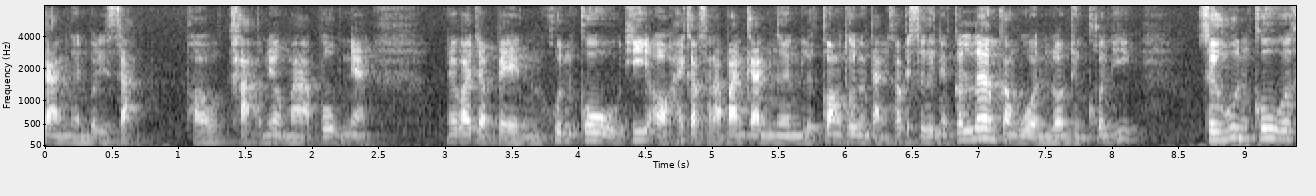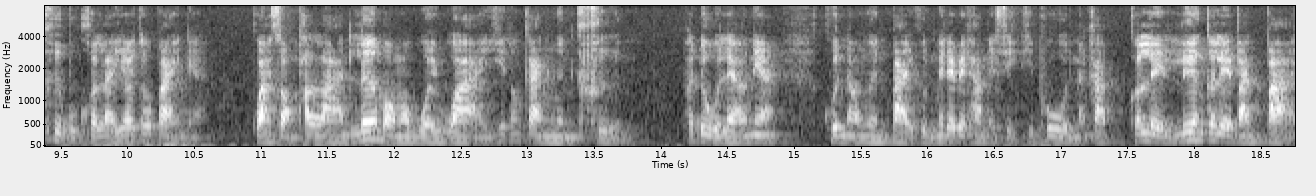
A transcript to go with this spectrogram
การเงินบริษัท อข่าวนี้ออกมาปุ๊บเนี่ยไม่ว่าจะเป็นหุ้นกู้ที่ออกให้กับสถาบันการเงิน หรือกองทุนต่างๆเข้าไปซื้อเนี่ยก็เริ่มกังวลรวมถึงคนที่ซื้อหุ้นกู้ก็คือบุคคลรายย่อยทั่วไปเนี่ยกว่า 2,000 ล้านเริ่มออกมาโวยวายที่ต้องการเงินคืนพอดูแล้วเนี่ยคุณเอาเงินไปคุณไม่ได้ไปทำในสิ่งที่พูดนะครับก็เลยเรื่องก็เลยบานปลาย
